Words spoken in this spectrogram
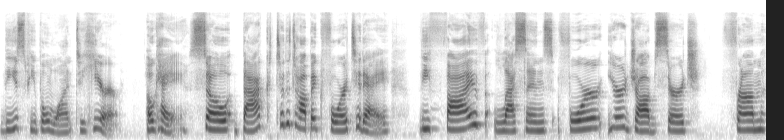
these people want to hear. Okay, so back to the topic for today the five lessons for your job search from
